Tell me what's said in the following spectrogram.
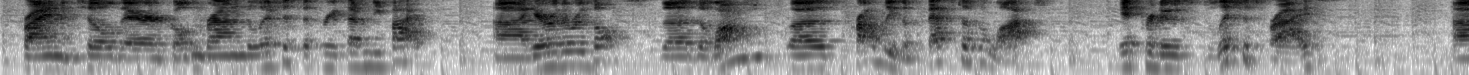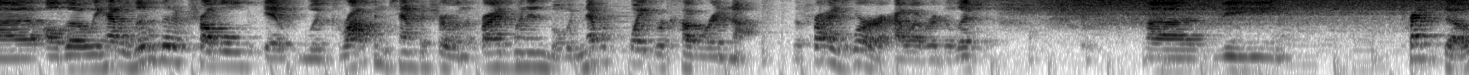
fry them until they're golden brown and delicious at 375. uh, here are the results. The DeLonghi was probably the best of the lot. It produced delicious fries. Uh, although we had a little bit of trouble, it would drop in temperature when the fries went in, but would never quite recover enough. The fries were, however, delicious. Uh, the Presto,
